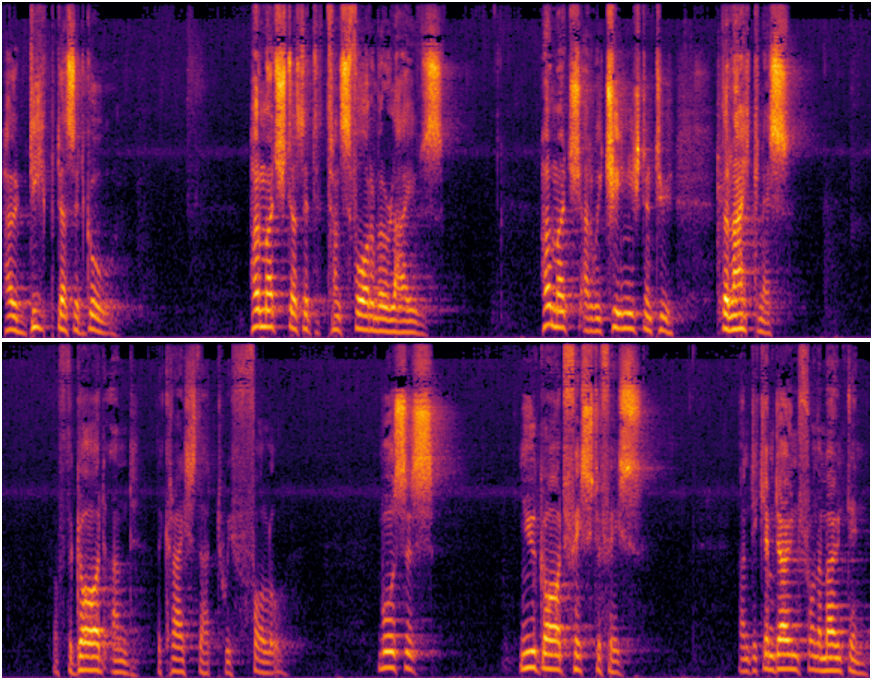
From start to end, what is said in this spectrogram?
How deep does it go? How much does it transform our lives? How much are we changed into the likeness of the God and the Christ that we follow? Moses knew God face to face. And he came down from the mountain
